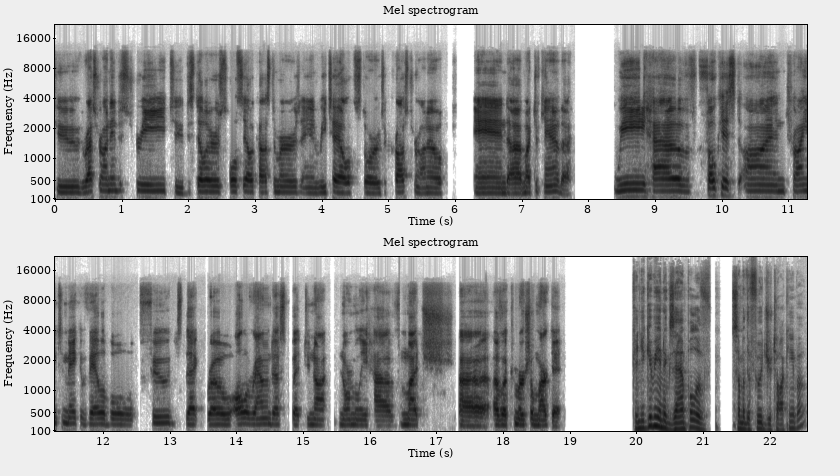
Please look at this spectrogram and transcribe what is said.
to the restaurant industry, to distillers, wholesale customers, and retail stores across Toronto and uh, much of Canada. We have focused on trying to make available foods that grow all around us but do not normally have much uh, of a commercial market. Can you give me an example of some of the foods you're talking about?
